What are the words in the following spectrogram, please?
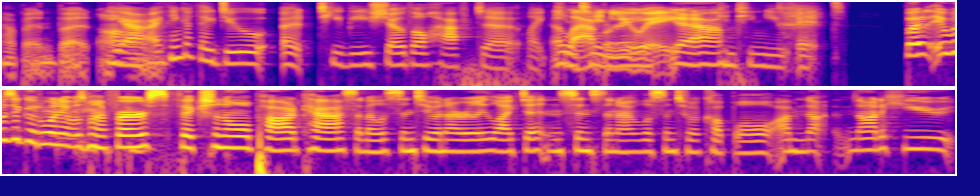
happen. But um, yeah, I think if they do a TV show, they'll have to like continue Elaborate, it. yeah. Continue it. But it was a good one. It was my first fictional podcast that I listened to, and I really liked it. And since then, I've listened to a couple. I'm not not a huge,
